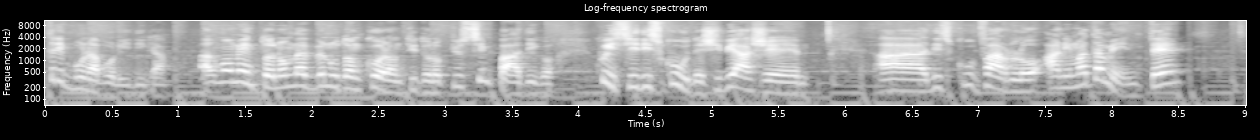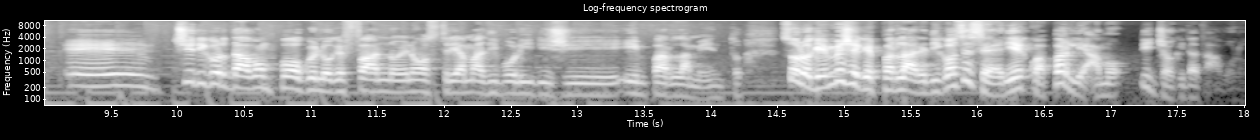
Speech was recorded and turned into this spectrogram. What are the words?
tribuna politica. Al momento non mi è venuto ancora un titolo più simpatico, qui si discute, ci piace uh, discu- farlo animatamente e ci ricordava un po' quello che fanno i nostri amati politici in Parlamento. Solo che invece che parlare di cose serie, qua parliamo di giochi da tavolo.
